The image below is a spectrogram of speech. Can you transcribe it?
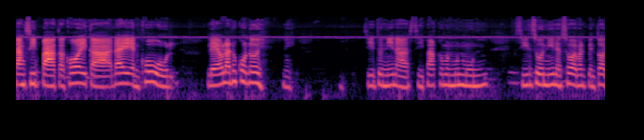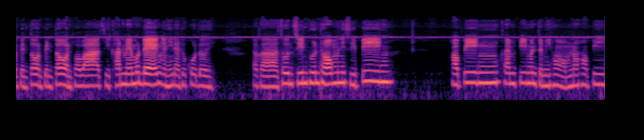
ทางซีดปลากะค่อยกะได้แอนโคแล้วละทุกคนเอ้ยนี่ซีตัวนี้นะสีพักก็มันมุนมุน ๆสีโซนนี้เนะซอยมันเป็นต้นเป็นต้นเป็นต้นเพราะว่าสีคันแม่มดแดง อันนี้นะทุกคนเลยแล้วก็โซนซีนพื้นท้องมันนี่สีปิ้งเฮาปิ้งคันปิ้งมันจะมีหอมเนาะเฮาปิ้ง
